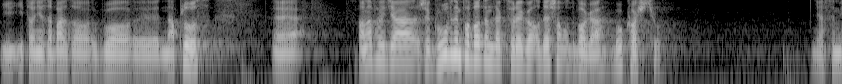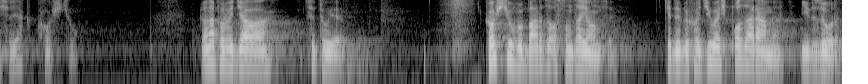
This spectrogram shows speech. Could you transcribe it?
i, i to nie za bardzo było e, na plus. E, ona powiedziała, że głównym powodem, dla którego odeszłam od Boga, był Kościół. Ja sobie myślę, jak Kościół? Ona powiedziała, cytuję, Kościół był bardzo osądzający. Kiedy wychodziłeś poza ramy i wzór,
